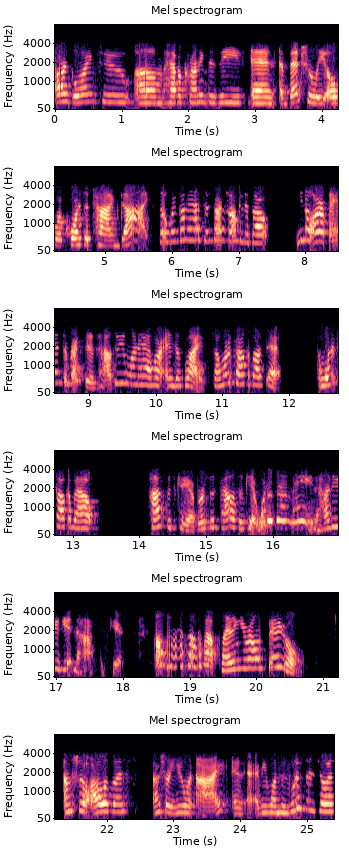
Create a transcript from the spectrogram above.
are going to um, have a chronic disease and eventually, over a course of time, die. So we're going to have to start talking about you know, our advance directives. How do you want to have our end of life? So I want to talk about that. I want to talk about hospice care versus palliative care. What does that mean? How do you get into hospice care? Also, I want to talk about planning your own funeral. I'm sure all of us, I'm sure you and I, and everyone who's listening to us,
